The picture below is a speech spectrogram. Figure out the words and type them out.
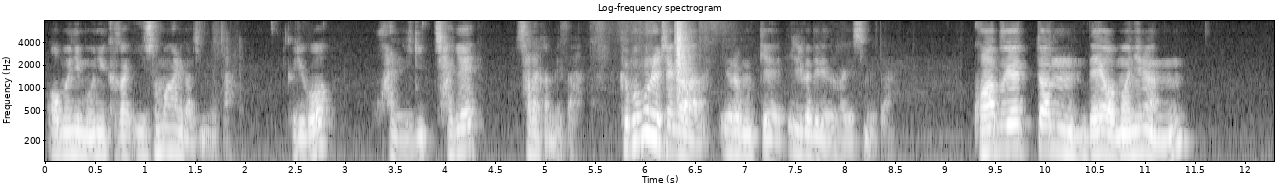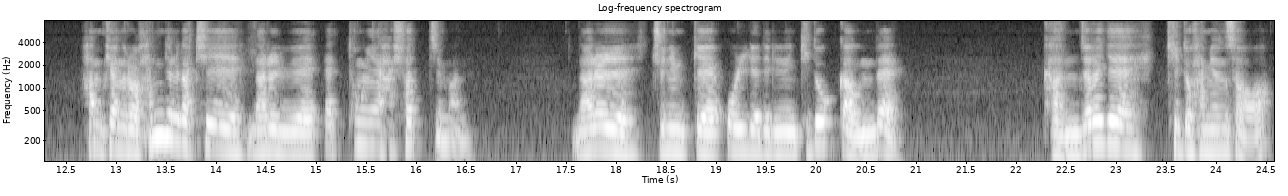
어머니 모니카가 이 소망을 가집니다. 그리고 활기차게 살아갑니다. 그 부분을 제가 여러분께 읽어드리도록 하겠습니다. 과부였던 내 어머니는 한편으로 한결같이 나를 위해 애통해 하셨지만 나를 주님께 올려드리는 기도 가운데 간절하게 기도하면서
